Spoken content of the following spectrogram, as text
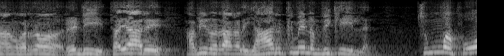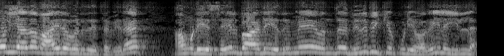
நாங்க வர்றோம் ரெடி தயாரு அப்படின்னு வர்றாங்களே யாருக்குமே நம்பிக்கை இல்லை. சும்மா போலியா தான் வாயில வருதே தவிர அவங்களுடைய செயல்பாடு எதுவுமே வந்து நிரூபிக்கக்கூடிய வகையில இல்லை.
